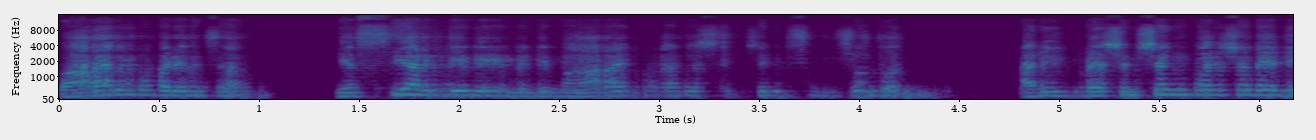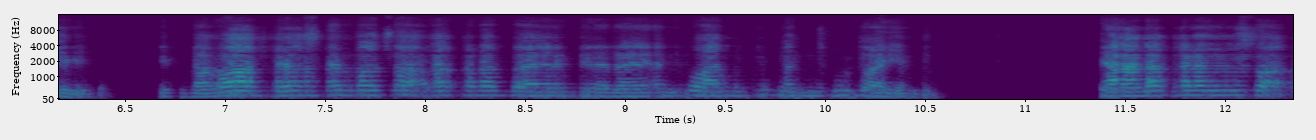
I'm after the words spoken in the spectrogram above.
बारावी पर्यंतचा एस सी आर टी म्हणजे महाराष्ट्र शैक्षणिक संशोधन आणि प्रशिक्षण परिषदेने एक नवा अभ्यासक्रमाचा आराखडा तयार केलेला आहे आणि तो आणखी मजबूत आहे. त्या आराखड्यानुसार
